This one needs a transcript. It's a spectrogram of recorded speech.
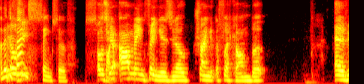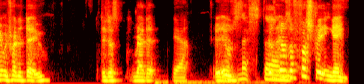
And the But obviously- defense seems to have. Obviously, spiked. our main thing is, you know, try and get the flick on, but everything we try to do, they just read it. Yeah. It, it was, Missed, it was it was a um, frustrating game.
